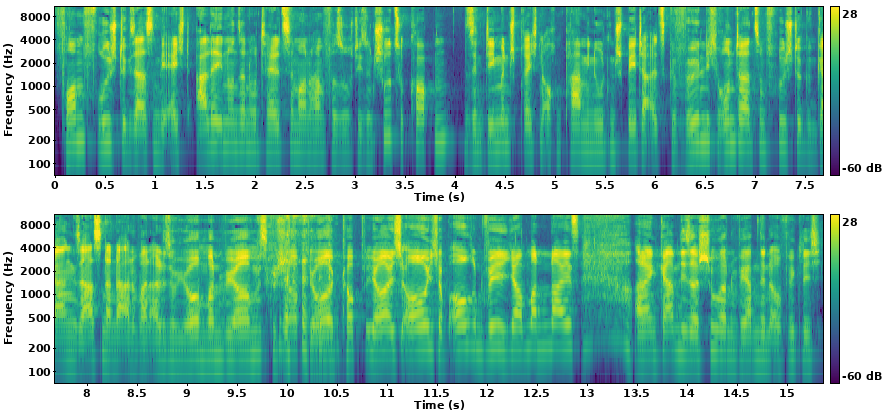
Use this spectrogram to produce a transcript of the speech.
vorm Frühstück saßen wir echt alle in unseren Hotelzimmern und haben versucht, diesen Schuh zu koppen. Sind dementsprechend auch ein paar Minuten später als gewöhnlich runter zum Frühstück gegangen, saßen dann da alle, waren alle so, ja Mann, wir haben es geschafft, ja, Kopf, ja, ich auch, ich habe auch einen Weh, ja Mann, nice. Und dann kam dieser Schuh an und wir haben den auch wirklich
